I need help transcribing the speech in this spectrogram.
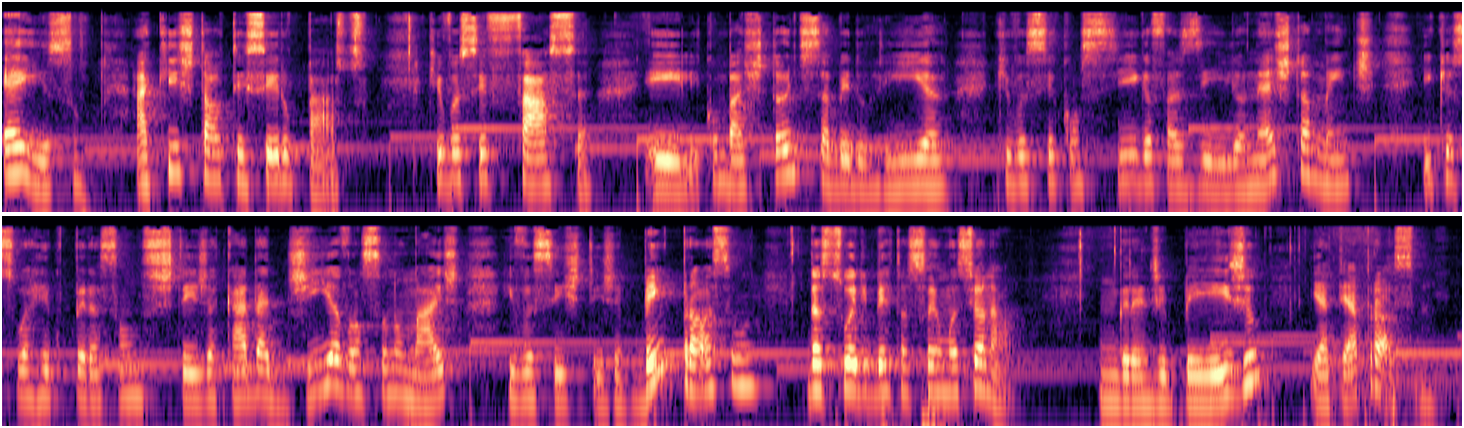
É isso. Aqui está o terceiro passo. Que você faça ele com bastante sabedoria, que você consiga fazer ele honestamente e que a sua recuperação esteja cada dia avançando mais e você esteja bem próximo da sua libertação emocional. Um grande beijo e até a próxima!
